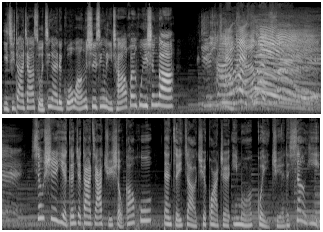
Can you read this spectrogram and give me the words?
以及大家所敬爱的国王狮心理查欢呼一声吧！理查修士也跟着大家举手高呼，但嘴角却挂着一抹诡谲的笑意。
